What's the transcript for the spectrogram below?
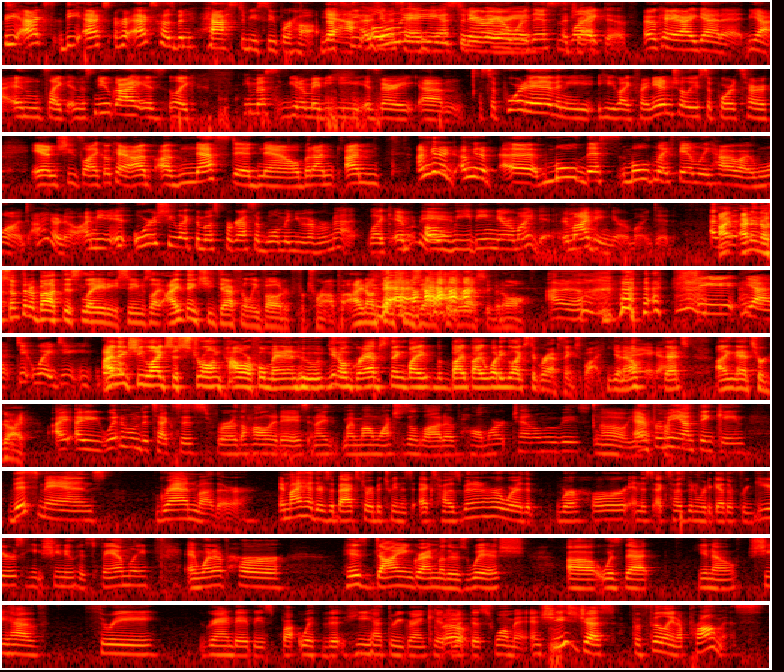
The ex, the ex, her ex-husband has to be super hot. Yeah, That's the I was only say he has to be scenario very where this is attractive. like, okay, I get it. Yeah, and it's like, and this new guy is like, he must, you know, maybe he is very um, supportive, and he he like financially supports her, and she's like, okay, I've I've nested now, but I'm I'm. I'm gonna, I'm gonna uh, mold this, mold my family how I want. I don't know. I mean, it, or is she like the most progressive woman you've ever met? Like, am, Maybe. are we being narrow-minded? Am I being narrow-minded? I, I don't know. Something about this lady seems like I think she definitely voted for Trump. I don't think she's that progressive at all. I don't know. She, yeah. Do, wait, do you, I think she likes a strong, powerful man who you know grabs thing by by by what he likes to grab things by. You know, There you go. that's I think that's her guy. I, I went home to Texas for the holidays, and I my mom watches a lot of Hallmark Channel movies. Oh, yeah, And for me. I'm thinking this man's grandmother. In my head, there's a backstory between this ex-husband and her, where the where her and this ex-husband were together for years. He she knew his family, and one of her his dying grandmother's wish uh, was that you know she have three grandbabies, but with the he had three grandkids Oh. with this woman, and she's just fulfilling a promise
